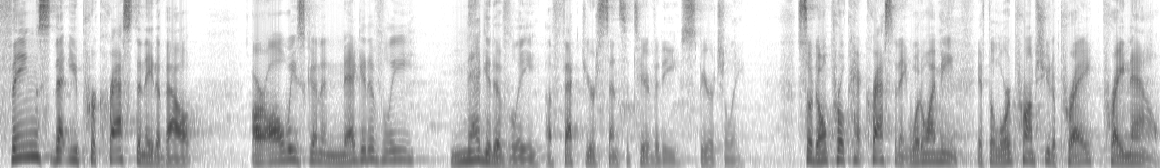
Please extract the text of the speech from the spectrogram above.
things that you procrastinate about are always going to negatively, negatively affect your sensitivity spiritually. So don't procrastinate. What do I mean? If the Lord prompts you to pray, pray now.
